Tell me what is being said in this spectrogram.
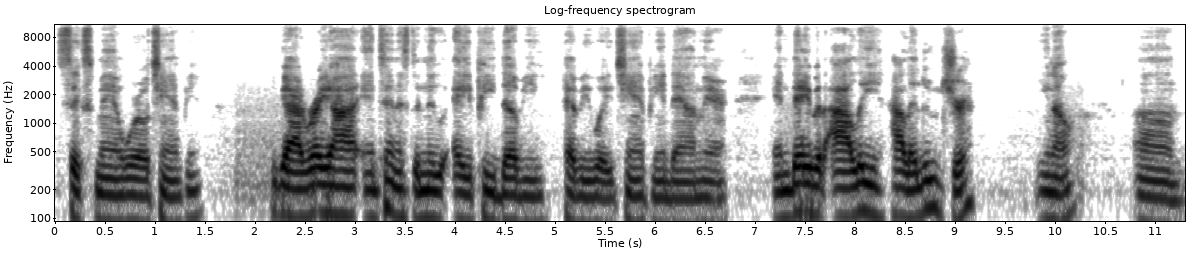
six man world champion. You got Rayon and Tennis, the new APW heavyweight champion down there, and David Ali, hallelujah. You know, um,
